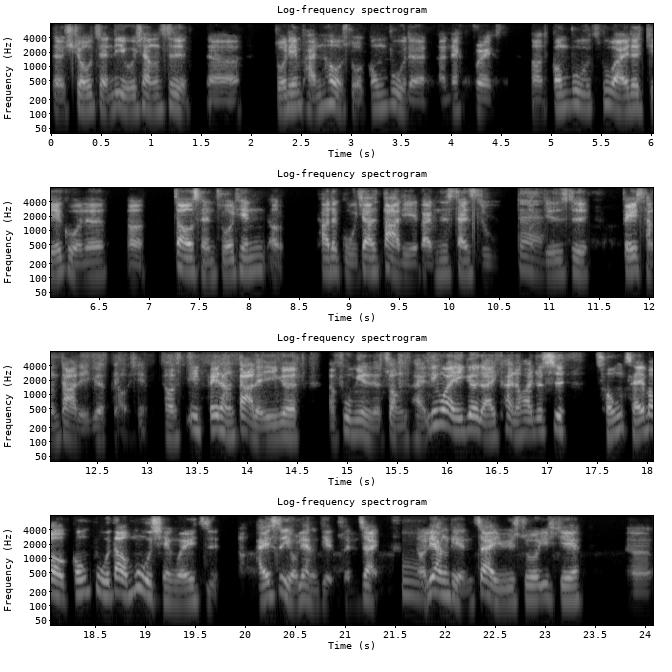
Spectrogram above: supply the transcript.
的修正，例如像是呃昨天盘后所公布的呃 Netflix 呃公布出来的结果呢，呃造成昨天呃它的股价是大跌百分之三十五，对，其实是非常大的一个表现，呃一非常大的一个呃负面的状态。另外一个来看的话，就是从财报公布到目前为止，还是有亮点存在，呃亮点在于说一些呃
